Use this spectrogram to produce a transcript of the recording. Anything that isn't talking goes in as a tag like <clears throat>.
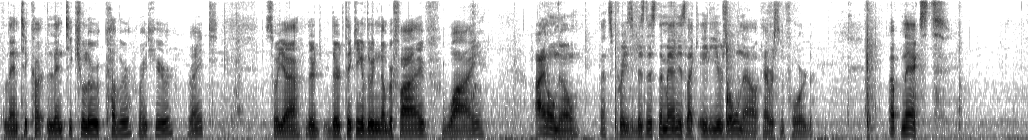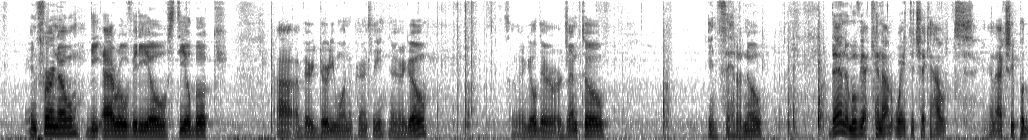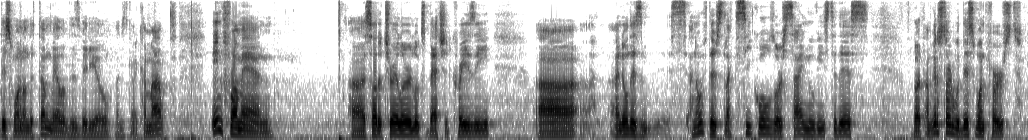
lentic lenticular cover right here, right? So yeah, they're they're thinking of doing number five. Why? I don't know. That's crazy business. The man is like 80 years old now, Harrison Ford. Up next, Inferno, the Arrow Video Steelbook. Uh, a very dirty one, apparently. There we go. So there you go. There, Argento. Inferno. Then a movie I cannot wait to check out. And I actually put this one on the thumbnail of this video that is going to come out. Inframan. Uh, I saw the trailer. Looks batshit crazy. Uh, I know there's, I know if there's like sequels or side movies to this, but I'm gonna start with this one first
